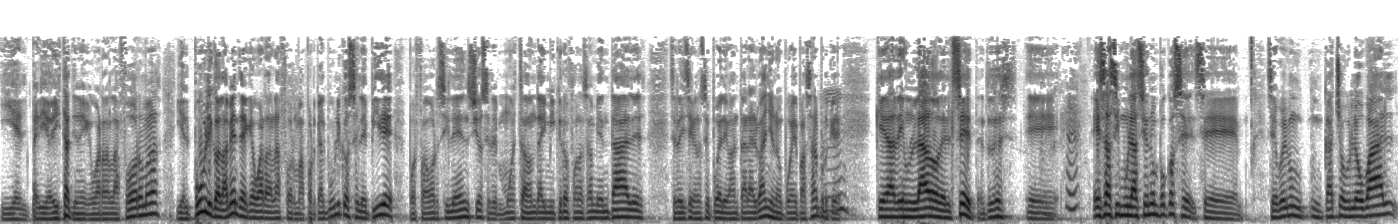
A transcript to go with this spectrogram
Y el periodista tiene que guardar las formas y el público también tiene que guardar las formas, porque al público se le pide, por favor, silencio, se le muestra dónde hay micrófonos ambientales, se le dice que no se puede levantar al baño, no puede pasar porque queda de un lado del set. Entonces, eh, esa simulación un poco se, se, se vuelve un, un cacho global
